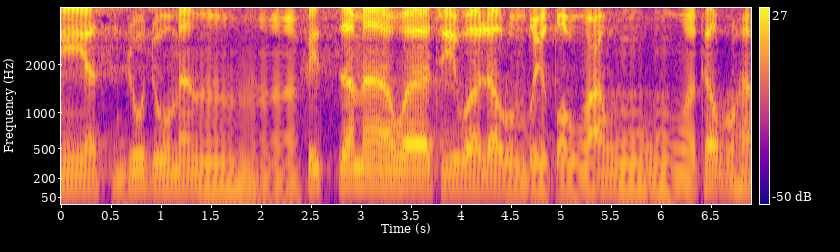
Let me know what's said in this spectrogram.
يسجد من في السماوات والأرض طوعا وكرها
